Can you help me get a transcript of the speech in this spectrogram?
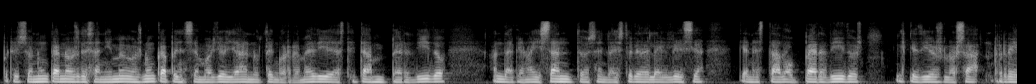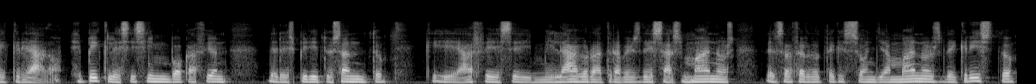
Por eso nunca nos desanimemos, nunca pensemos yo ya no tengo remedio, ya estoy tan perdido. Anda que no hay santos en la historia de la Iglesia que han estado perdidos y que Dios los ha recreado. Epíclesis, invocación del Espíritu Santo que hace ese milagro a través de esas manos del sacerdote que son ya manos de Cristo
